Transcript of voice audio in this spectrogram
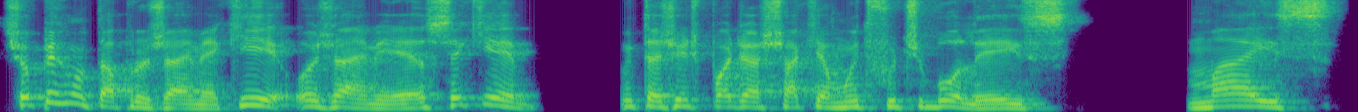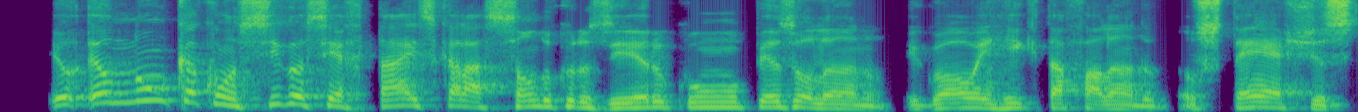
Deixa eu perguntar para o Jaime aqui. Ô, Jaime, eu sei que muita gente pode achar que é muito futebolês, mas eu, eu nunca consigo acertar a escalação do Cruzeiro com o Pesolano, igual o Henrique está falando. Os testes,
